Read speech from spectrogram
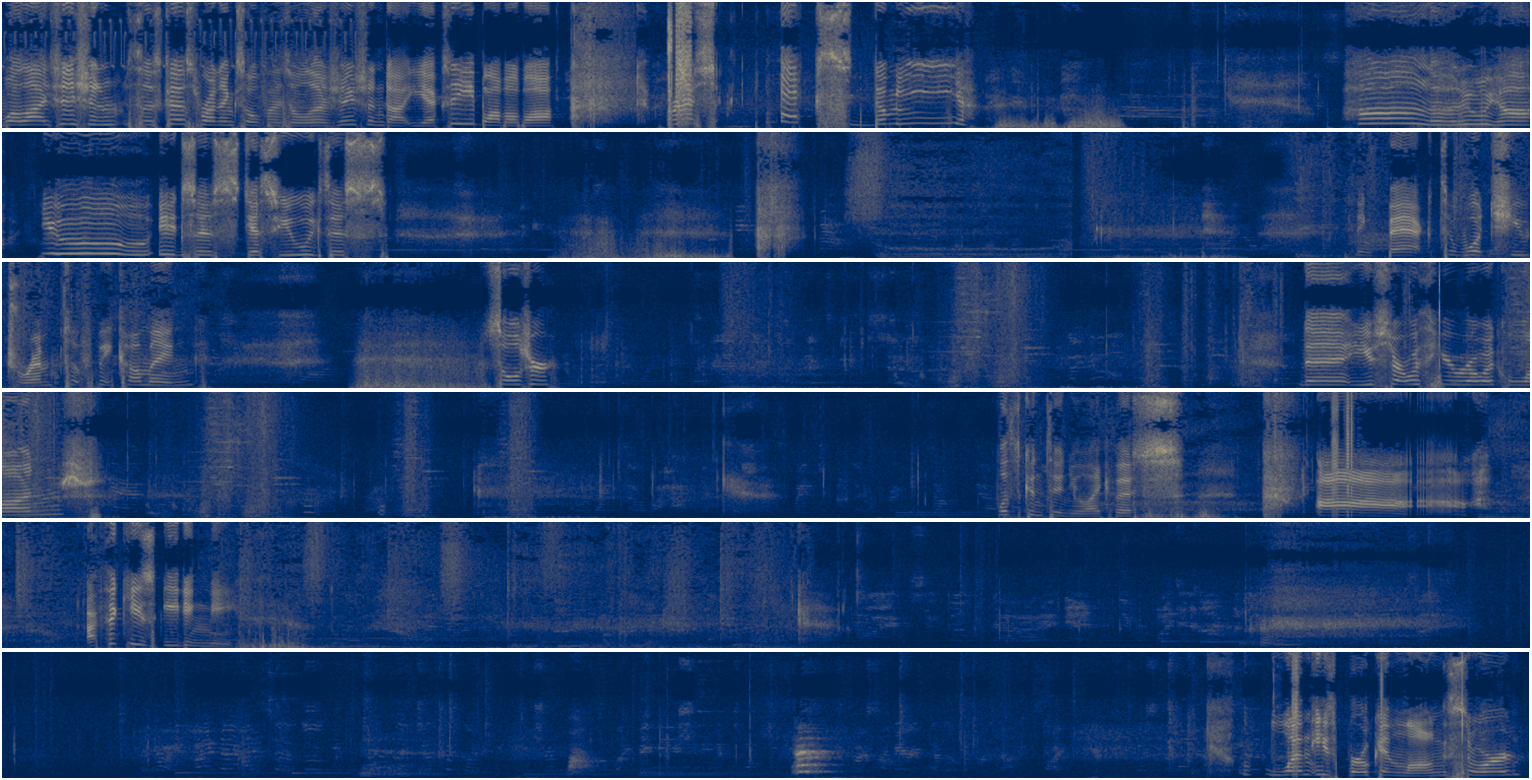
Soul visualization, success running soul visualization.exe, blah blah blah. Press X, dummy. Hallelujah, you exist. Yes, you exist. Think back to what you dreamt of becoming. Soldier. Then you start with heroic lunge. Let's continue like this. Ah. I think he's eating me. Lenny's broken longsword.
